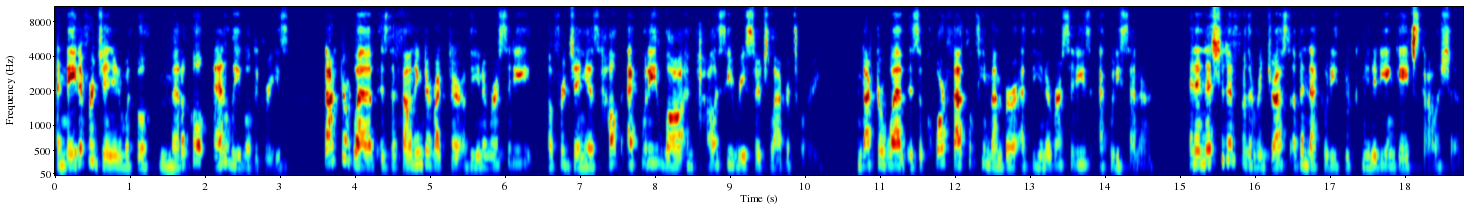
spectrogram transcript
A native Virginian with both medical and legal degrees, Dr. Webb is the founding director of the University of Virginia's Health Equity Law and Policy Research Laboratory. And Dr. Webb is a core faculty member at the university's Equity Center, an initiative for the redress of inequity through community engaged scholarship.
